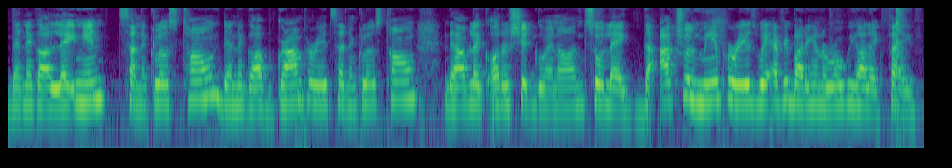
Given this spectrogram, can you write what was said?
then they got Lightning, Santa Claus Town, then they got Grand Parade, Santa Claus Town, and they have like other shit going on. So like the actual main parades where everybody on the road, we got like five.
